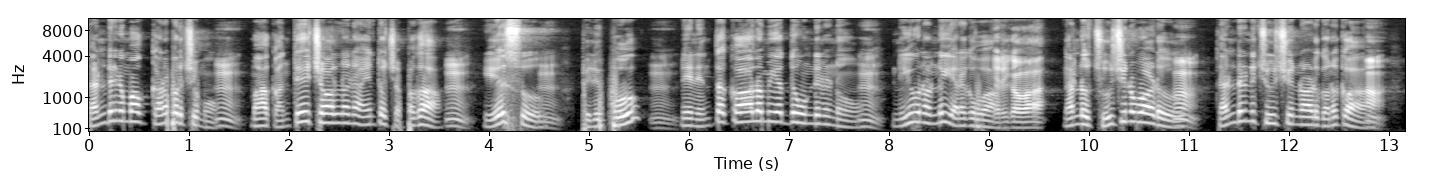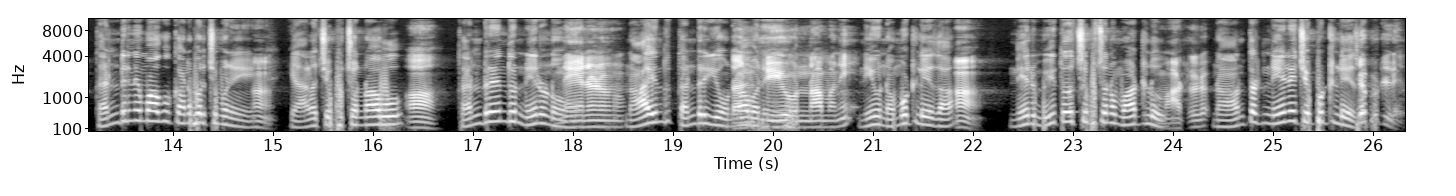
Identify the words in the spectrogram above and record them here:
తండ్రిని మాకు కనపరచము. మాకంతే చాలునని ఆయనతో చెప్పగా యేసు పిలుపు నేను ఎంతకాలం యొద్ద ఉండినను. నీవు నన్ను ఎరగవా? నన్ను చూచినవాడు తండ్రిని చూచిన్నాడు గనుక తండ్రిని మాకు కనపరచమని ఎలా చెప్పుచున్నావు? తండ్రి నేను నా ఎందు తండ్రి ఉన్నామని నీవు నమ్ముట్లేదా? నేను మీతో చెప్పుచున్న మాటలు మాటలు నా అంతటి నేనే చెప్పుట్లేదు. చెప్పట్లేదు.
